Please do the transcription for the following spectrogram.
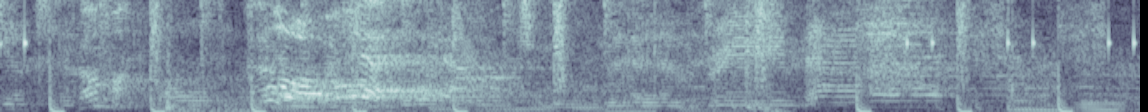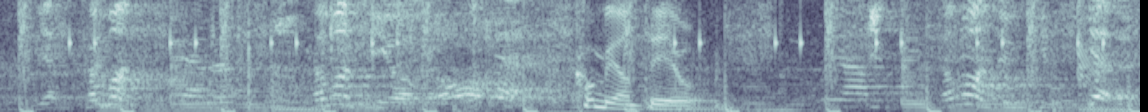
Come on. Oh, yes. Yes, come on. Come on, Theo. Yeah. Kom igen Theo. Come on, dude. Keep together.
